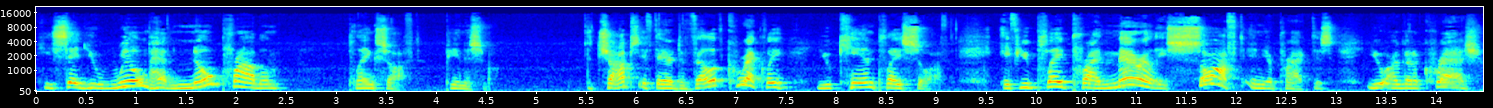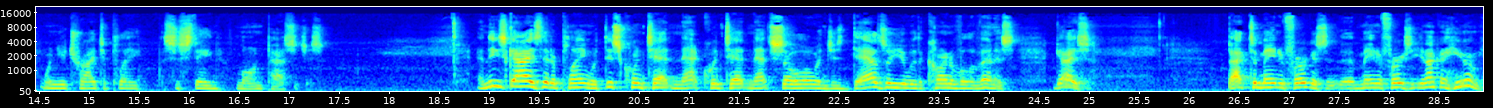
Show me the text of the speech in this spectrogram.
he said you will have no problem playing soft, pianissimo. The chops, if they are developed correctly, you can play soft. If you play primarily soft in your practice, you are going to crash when you try to play sustained long passages. And these guys that are playing with this quintet and that quintet and that solo and just dazzle you with the Carnival of Venice, guys, back to Maynard Ferguson. Uh, Maynard Ferguson, you're not going to hear him.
